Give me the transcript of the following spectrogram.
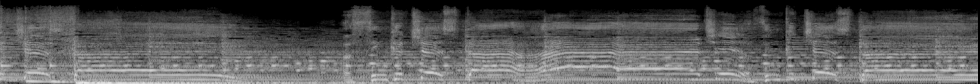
I just died. I think I just died. Yeah, I think I just died.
